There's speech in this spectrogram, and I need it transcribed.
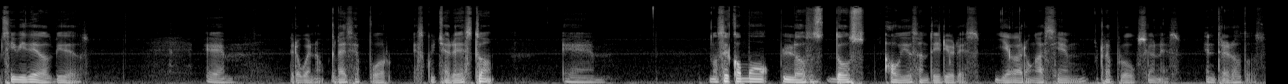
sí, videos, videos. Eh, pero bueno, gracias por escuchar esto. Eh, no sé cómo los dos audios anteriores llegaron a 100 reproducciones entre los dos.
